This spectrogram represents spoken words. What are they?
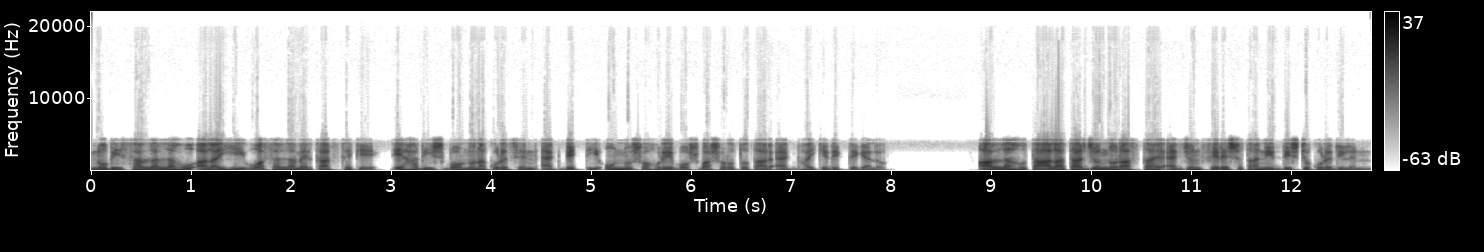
নবী সাল্লাল্লাহু আলাইহি ওয়াসাল্লামের কাছ থেকে এ হাদিস বর্ণনা করেছেন এক ব্যক্তি অন্য শহরে বসবাসরত তার এক ভাইকে দেখতে গেল। আল্লাহ তাআলা তার জন্য রাস্তায় একজন ফেরেশতা নির্দিষ্ট করে দিলেন।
